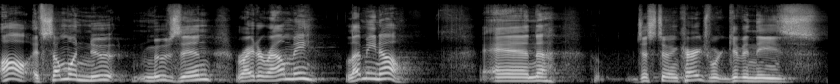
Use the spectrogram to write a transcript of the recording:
oh, if someone new moves in right around me, let me know. And just to encourage, we're giving these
